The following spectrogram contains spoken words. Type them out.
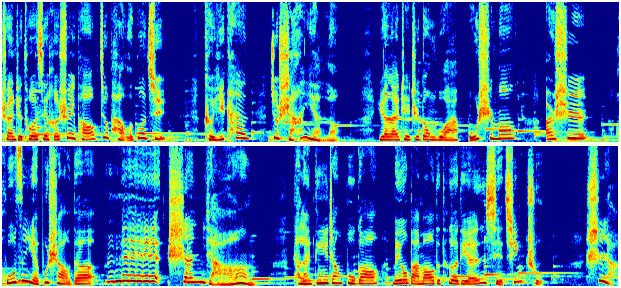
穿着拖鞋和睡袍就跑了过去。可一看就傻眼了，原来这只动物啊不是猫，而是胡子也不少的咩 山羊。看来第一张布告没有把猫的特点写清楚。是啊，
